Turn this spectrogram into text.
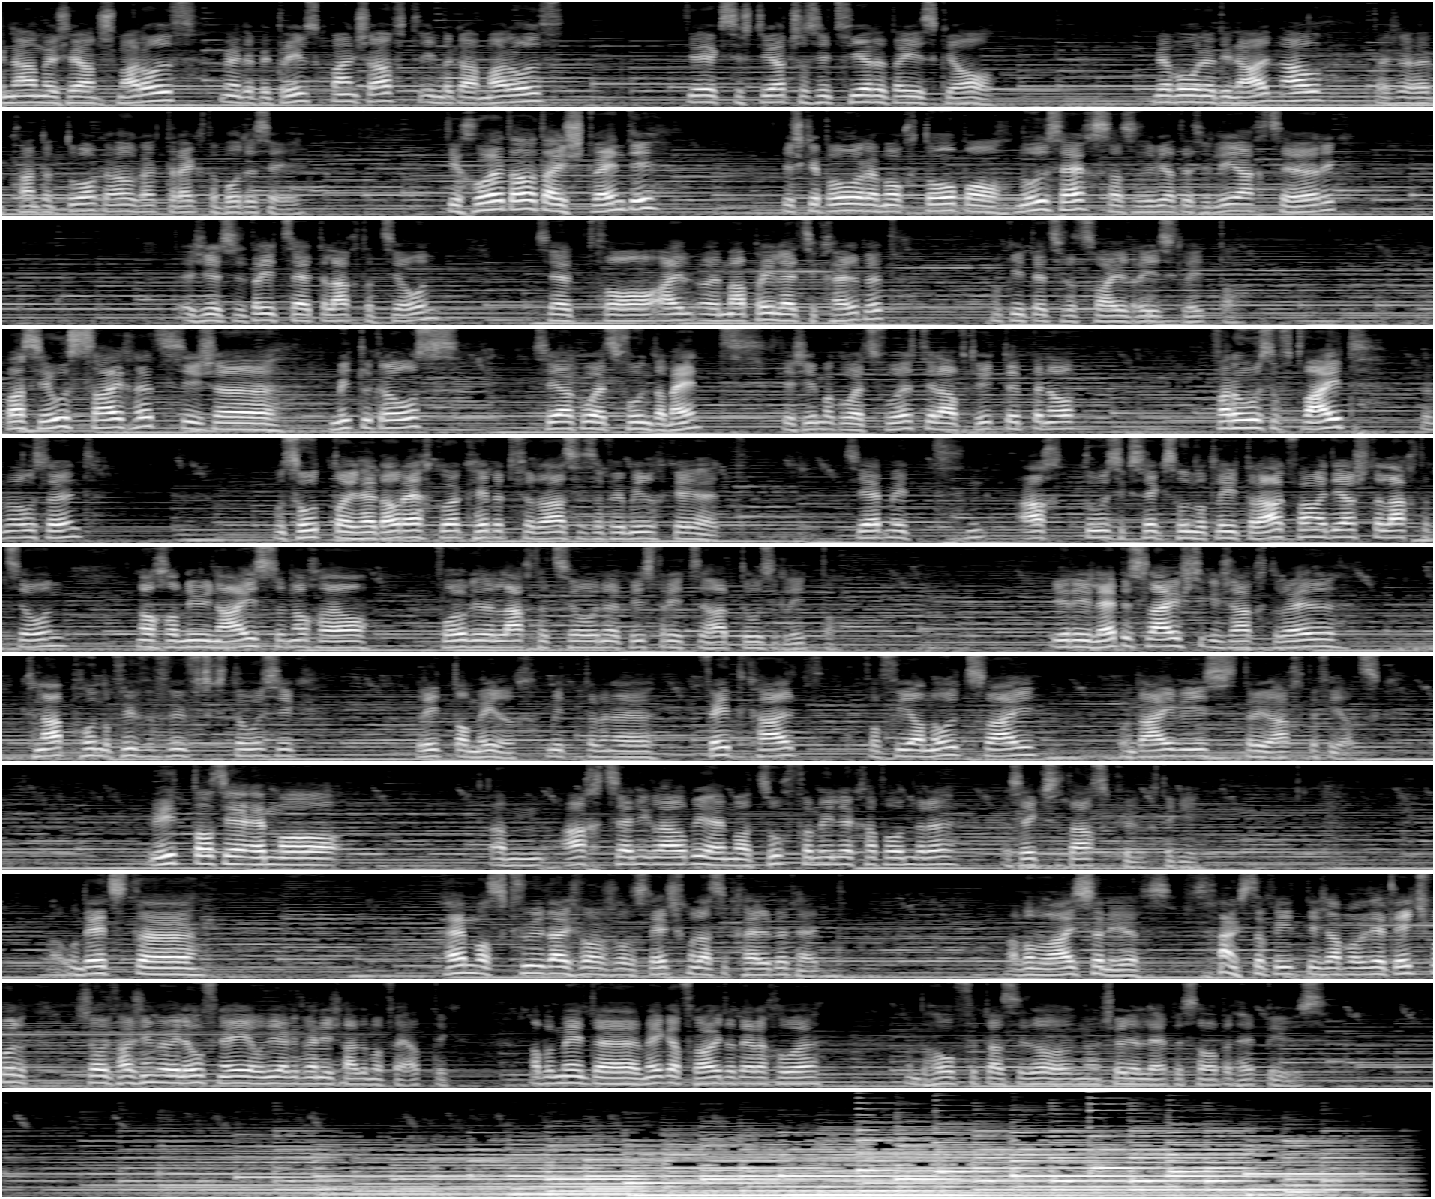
Name ist Ernst Marolf. Wir haben eine Betriebsgemeinschaft in der Gab Marolf. Die existiert schon seit 34 Jahren. Wir wohnen in Altnau, das ist im Kanton Thurgau, direkt am Bodensee. Die Kuh hier, das ist die Wendy. Ist geboren im Oktober 06, also sie wird jetzt 18-jährig. Das ist jetzt die 13. Laktation. Sie hat vor, Im April hat sie gekälbt und gibt jetzt wieder 32 Liter. Was sie auszeichnet, sie ist äh, mittelgroß, sehr gutes Fundament, die ist immer gut zu Fuß, die läuft heute etwa noch voraus auf die Weide, wenn man auslöhnt. Und Sutter hat auch recht gut gehebt, für das sie so viel Milch gegeben hat. Sie hat mit 8600 Liter angefangen, die erste Laktation, nachher 9,1 und nachher folgende Laktationen bis 13.500 Liter. Ihre Lebensleistung ist aktuell knapp 155.000 Liter Milch mit einem Fettgehalt von 4,02 und Eiweiß 3,48. Weiter haben wir am 18. glaube ich, haben wir eine Zuchtfamilie gefunden, eine 86-pünktige. Und jetzt äh, haben wir das Gefühl, das war schon das letzte Mal, dass sie gekälbt hat. Aber man weiß es nicht, solange es so fit ist. Aber das letzte Mal schon fast nicht mehr aufnehmen und irgendwann ist halt mal fertig. Aber wir haben äh, mega Freude an dieser Kuh und hoffen, dass sie da einen schönen Lebensabend hat bei uns.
